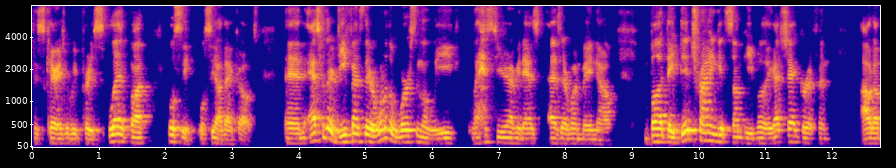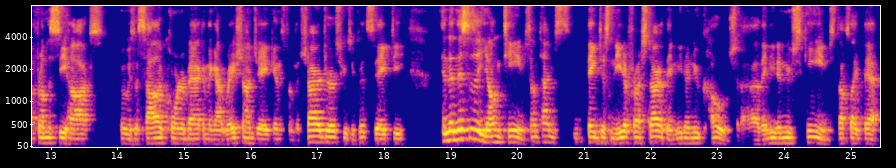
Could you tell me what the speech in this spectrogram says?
his carries will be pretty split, but we'll see. We'll see how that goes. And as for their defense, they were one of the worst in the league last year. I mean, as as everyone may know, but they did try and get some people. They got Shaq Griffin out up from the Seahawks, who is a solid cornerback, and they got Rayshawn Jenkins from the Chargers, who's a good safety. And then this is a young team. Sometimes they just need a fresh start. They need a new coach. Uh, they need a new scheme, stuff like that.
